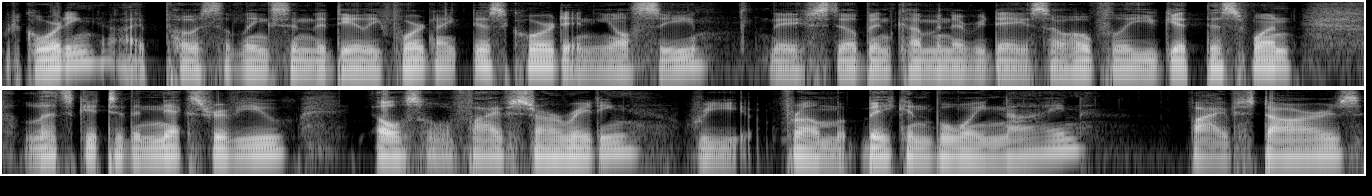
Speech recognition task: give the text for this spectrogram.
recording, I post the links in the daily Fortnite Discord, and you'll see they've still been coming every day. So hopefully you get this one. Let's get to the next review. Also a five star rating from Bacon Boy Nine, five stars.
